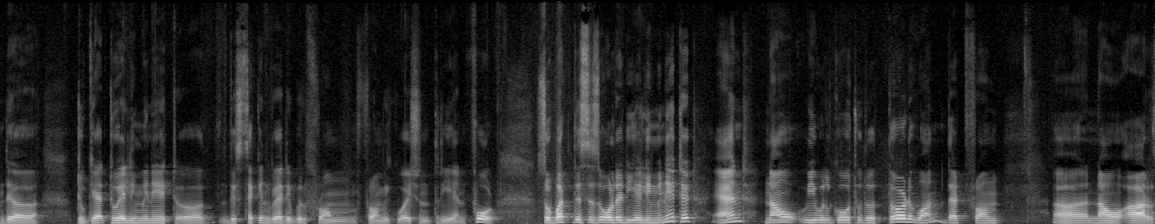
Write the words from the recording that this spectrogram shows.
the to get to eliminate uh, the second variable from from equation 3 and 4 so but this is already eliminated and now we will go to the third one that from uh, now our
